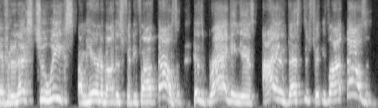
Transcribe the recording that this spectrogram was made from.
And for the next two weeks, I'm hearing about this 55,000. His bragging is, I invested 55,000.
